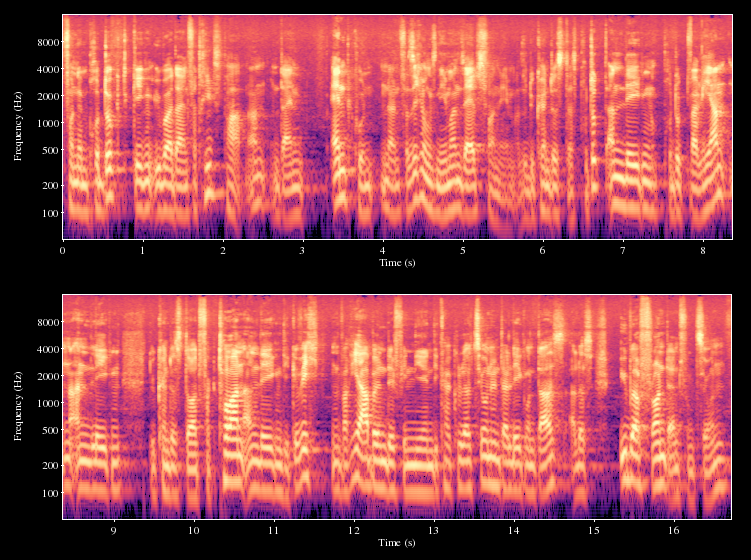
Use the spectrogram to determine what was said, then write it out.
von dem Produkt gegenüber deinen Vertriebspartnern und deinen Endkunden, deinen Versicherungsnehmern selbst vornehmen. Also du könntest das Produkt anlegen, Produktvarianten anlegen, du könntest dort Faktoren anlegen, die Gewichten, Variablen definieren, die Kalkulation hinterlegen und das alles über Frontend-Funktionen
